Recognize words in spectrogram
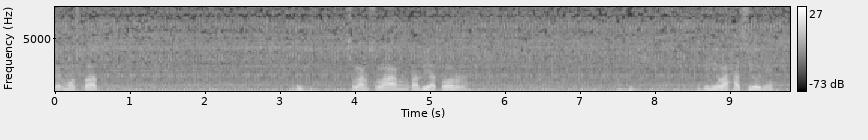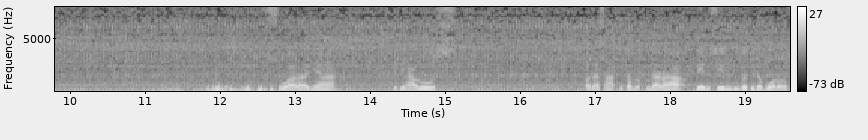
termostat selang-selang radiator inilah hasilnya. Suaranya jadi halus. Pada saat kita berkendara bensin juga tidak boros.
